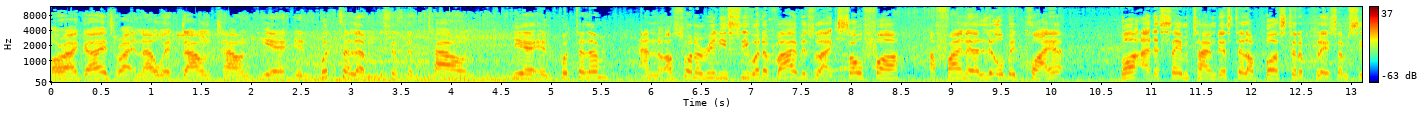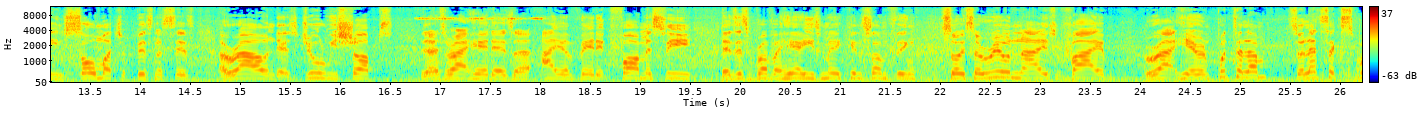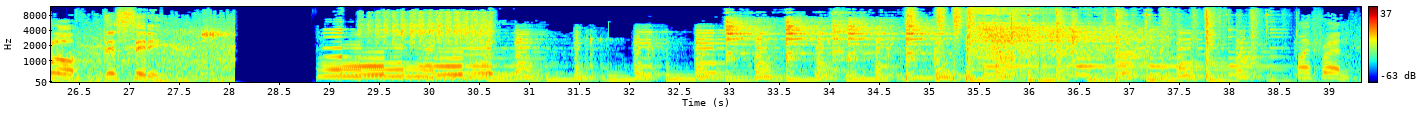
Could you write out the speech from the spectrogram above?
all right guys right now we're downtown here in Puttalam this is the town here in Puttalam and I just want to really see what the vibe is like. So far I find it a little bit quiet but at the same time there's still a buzz to the place. I'm seeing so much of businesses around. There's jewelry shops. There's right here there's a Ayurvedic pharmacy. There's this brother here he's making something. So it's a real nice vibe right here in Puttalam so let's explore this city my friend.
